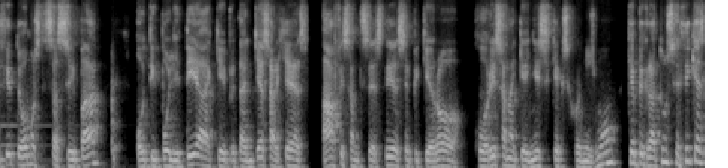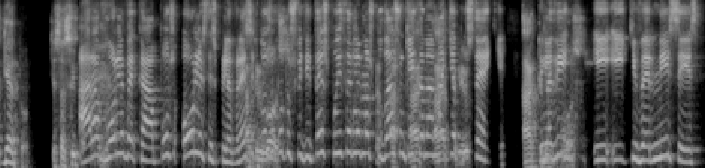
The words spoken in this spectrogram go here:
Θυμηθείτε όμως τι σας είπα, ότι η πολιτεία και οι Βρετανικές αρχές άφησαν τις αιστείες επί καιρό χωρίς ανακαινήσεις και εξυγχρονισμού και επικρατούν συνθήκες γκέτο. Και σας είπα... Άρα βόλευε κάπως όλες τις πλευρές εκτός από τους φοιτητές που ήθελαν να σπουδάσουν και είχαν ανάγκη από στέκη. Δηλαδή, οι, οι κυβερνήσεις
